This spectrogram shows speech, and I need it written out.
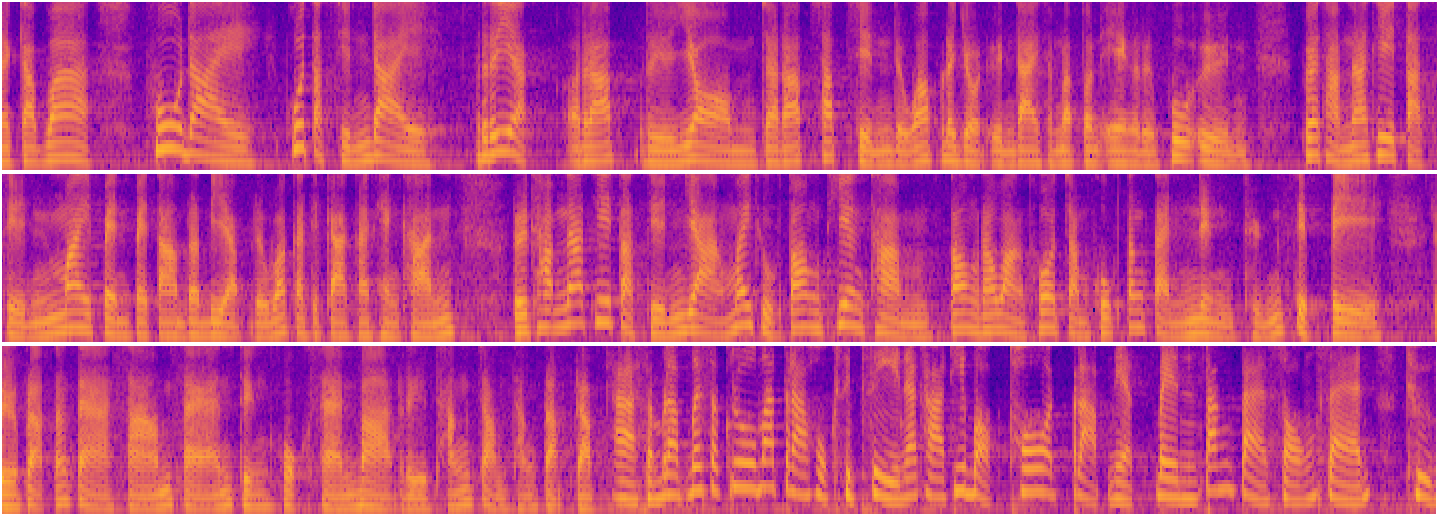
นะครับว่า ผู้ใดผู้ตัดสินใดเรียก รับหรือยอมจะรับทรัพย์สิน หรือว่าประโยชน์อื่นใดสำหรับตนเองหรือผู้อื่น เพื่อทำหน้าที่ตัดสินไม่เป็นไปตามระเบียบ หรือว่ากติกาการแข่งขัน หรือทำหน้าที่ตัดสินอย่างไม่ถูกต้องเที่ยงธรรมต้องระวังโทษจำคุกตั้งแต่1ถึง10 ปี หรือปรับตั้งแต่ 3 0 0แสนถึง6 0แสนบาท หรือทั้งจำทั้งปรับครับค่ะสำหรับเมื่อสักครู่มาตรา 64 นะคะ ที่บอกโทษปรับเนี่ยเป็นตั้งแต่ 2 0 0 0 0 0ถึง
